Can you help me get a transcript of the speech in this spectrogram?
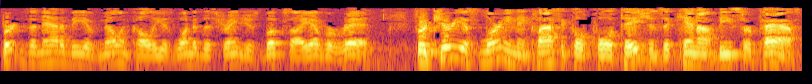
Burton's Anatomy of Melancholy is one of the strangest books I ever read. For curious learning and classical quotations, it cannot be surpassed.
